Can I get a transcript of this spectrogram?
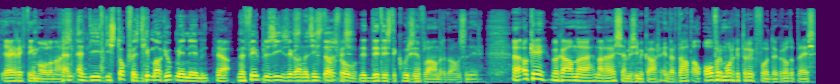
Jij richting Molenaars. en, en die, die stokvis die mag je ook meenemen. Ja. Met veel plezier. Ze gaan eens zien thuiskomen. Dit, dit is de koers in Vlaanderen, dames en heren. Uh, Oké, okay, we gaan uh, naar huis en we zien elkaar inderdaad al overmorgen terug voor de grote prijs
